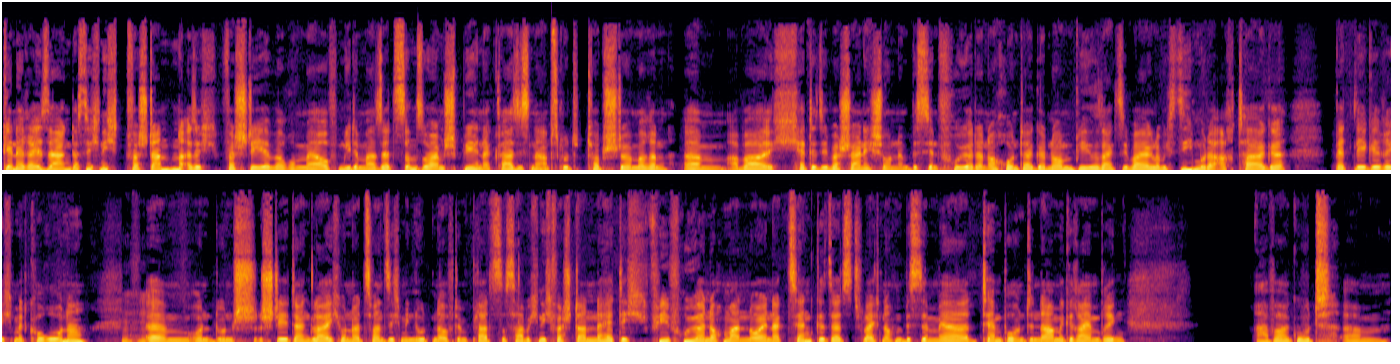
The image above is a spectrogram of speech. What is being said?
generell sagen, dass ich nicht verstanden, also ich verstehe, warum er auf Miedemar setzt in so einem Spiel. Na klar, sie ist eine absolute Top-Stürmerin, ähm, aber ich hätte sie wahrscheinlich schon ein bisschen früher dann auch runtergenommen. Wie gesagt, sie war ja, glaube ich, sieben oder acht Tage bettlägerig mit Corona mhm. ähm, und, und steht dann gleich 120 Minuten auf dem Platz. Das habe ich nicht verstanden. Da hätte ich viel früher nochmal einen neuen Akzent gesetzt, vielleicht noch ein bisschen mehr Tempo und Dynamik reinbringen. Aber gut, ähm,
